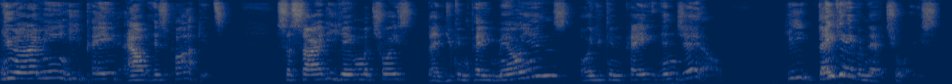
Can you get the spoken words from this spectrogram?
You know what I mean? He paid out his pockets. Society gave him a choice that you can pay millions or you can pay in jail. He they gave him that choice.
